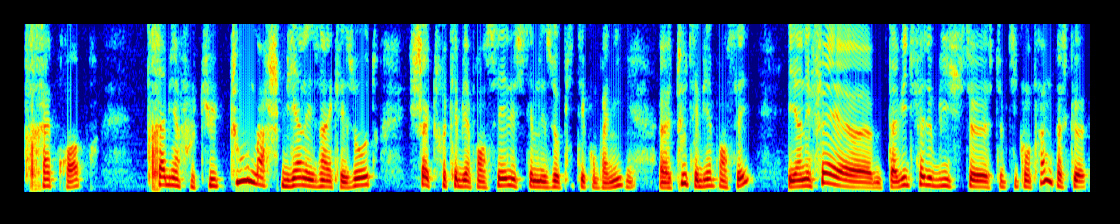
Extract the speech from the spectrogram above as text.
très propre, très bien foutu. Tout marche bien les uns avec les autres. Chaque truc est bien pensé. Le système des oplites et compagnie, mm. euh, tout est bien pensé. Et en effet, euh, tu as vite fait d'oublier cette, cette petite contrainte parce que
